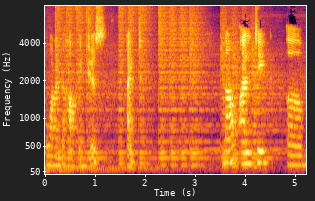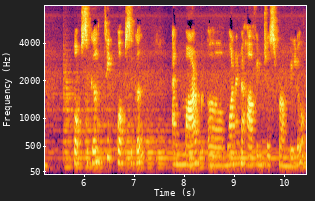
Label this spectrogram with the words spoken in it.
one and a half inches height. Now I'll take a popsicle, thick popsicle and mark uh, one and a half inches from below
